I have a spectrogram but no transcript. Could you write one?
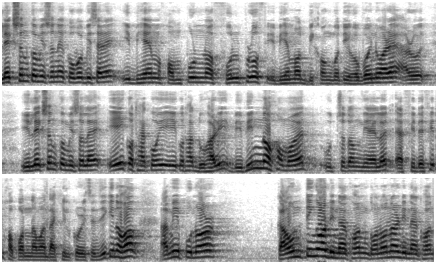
ইলেকশ্যন কমিশ্যনে ক'ব বিচাৰে ই ভি এম সম্পূৰ্ণ ফুল প্ৰুফ ই ভি এমত বিসংগতি হ'বই নোৱাৰে আৰু ইলেকশ্যন কমিশ্যনে এই কথা কৈ এই কথা দোহাৰি বিভিন্ন সময়ত উচ্চতম ন্যায়ালয়ত এফিডেভিট শপতনামা দাখিল কৰিছে। যি কি নহওক আমি পুনৰ কাউণ্টিঙৰ দিনাখন গণনাৰ দিনাখন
